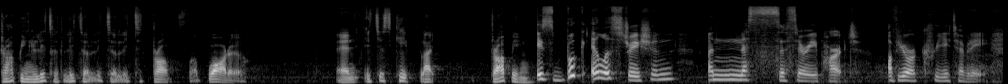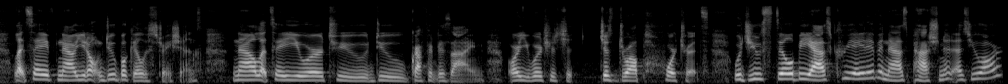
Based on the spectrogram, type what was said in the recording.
dropping little little little little drops of water, and it just keep like dropping. Is book illustration a necessary part of your creativity? Let's say if now you don't do book illustrations. Now let's say you were to do graphic design or you were to just draw portraits. Would you still be as creative and as passionate as you are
